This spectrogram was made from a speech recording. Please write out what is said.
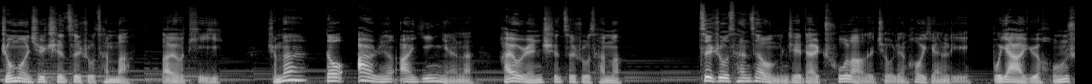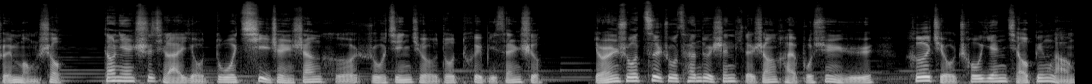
周末去吃自助餐吧，老友提议。什么都二零二一年了，还有人吃自助餐吗？自助餐在我们这代初老的九零后眼里，不亚于洪水猛兽。当年吃起来有多气震山河，如今就有多退避三舍。有人说自助餐对身体的伤害不逊于喝酒、抽烟、嚼槟榔。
